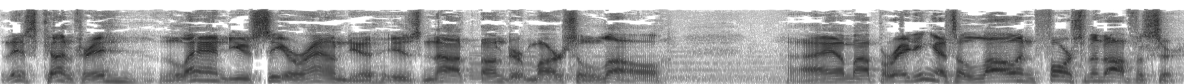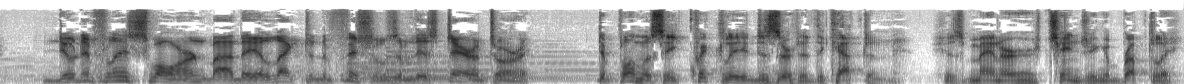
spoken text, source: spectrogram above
this country, the land you see around you, is not under martial law. I am operating as a law enforcement officer, dutifully sworn by the elected officials of this territory. Diplomacy quickly deserted the captain, his manner changing abruptly.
